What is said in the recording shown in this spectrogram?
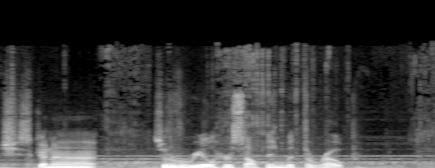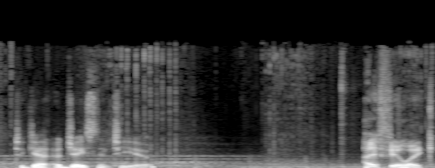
She's gonna sort of reel herself in with the rope to get adjacent to you. I feel like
